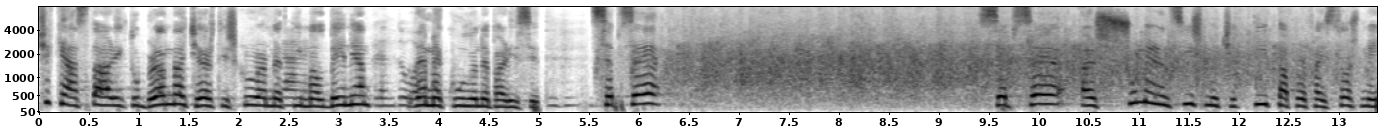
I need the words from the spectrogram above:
që ke astarin këtu brënda që është i shkruar me Team Albanian dhe me kullën e Parisit. Mhm. Sepse... Sepse është shumë e rëndësishme që ti ta përfaqësosh me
